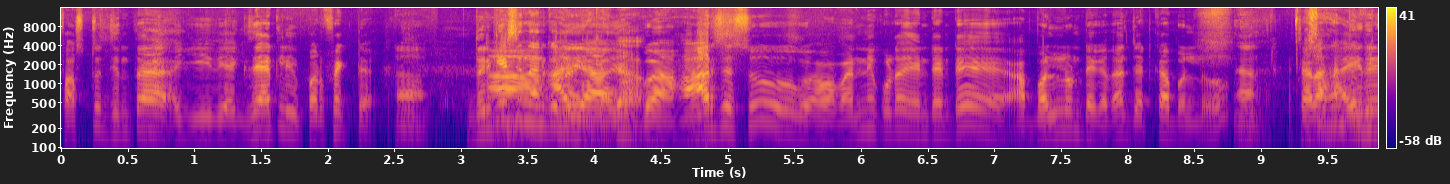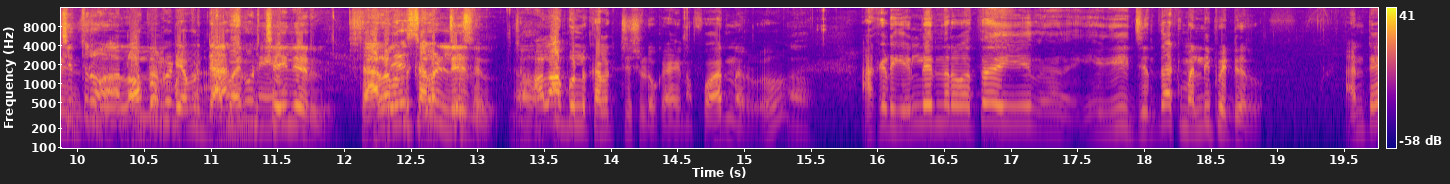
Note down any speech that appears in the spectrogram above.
ఫస్ట్ జింత ఇది ఎగ్జాక్ట్లీ పర్ఫెక్ట్ దొరికేసింది అనుకున్నా హార్సెస్ అవన్నీ కూడా ఏంటంటే ఆ బళ్ళు ఉంటాయి కదా జట్కా బళ్ళు. చాలా హై. ఆ లోపల కూడా ఎవరు dance కూడా చేయలేరు. చాలా మంది కలెక్ట్. లేదు. చాలా బళ్ళు కలెక్ట్ చేసాడు ఒక ఆయన ఫారినర్ అక్కడికి వెళ్ళిన తర్వాత ఈ- ఈ జింతాకి మళ్ళీ పెట్టారు. అంటే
